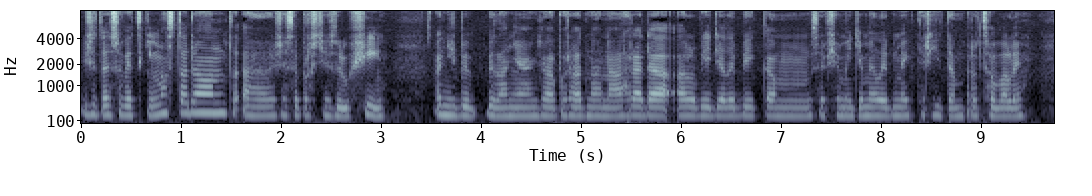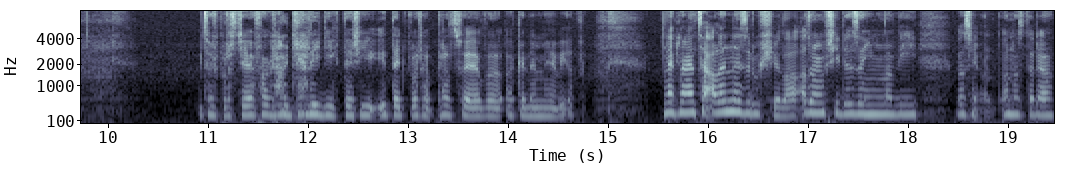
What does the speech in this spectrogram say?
že to je sovětský mastodont a že se prostě zruší aniž by byla nějaká pořádná náhrada, ale věděli by, kam se všemi těmi lidmi, kteří tam pracovali což prostě je fakt hodně lidí, kteří i teď pracuje v Akademii věd. Nakonec se ale nezrušila a to mi přijde zajímavý, vlastně ono teda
